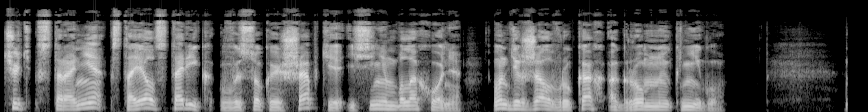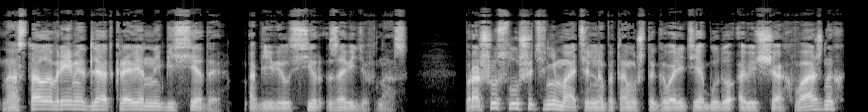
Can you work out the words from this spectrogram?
Чуть в стороне стоял старик в высокой шапке и синем балахоне. Он держал в руках огромную книгу. «Настало время для откровенной беседы», — объявил Сир, завидев нас. «Прошу слушать внимательно, потому что говорить я буду о вещах важных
